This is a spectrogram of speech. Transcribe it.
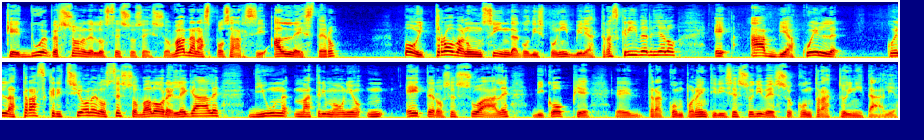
che due persone dello stesso sesso vadano a sposarsi all'estero, poi trovano un sindaco disponibile a trascriverglielo e abbia quel quella trascrizione lo stesso valore legale di un matrimonio eterosessuale di coppie eh, tra componenti di sesso diverso contratto in Italia.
